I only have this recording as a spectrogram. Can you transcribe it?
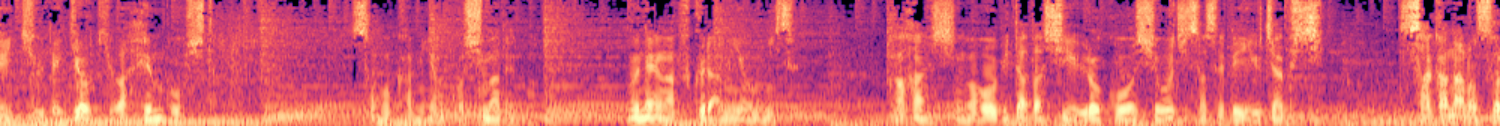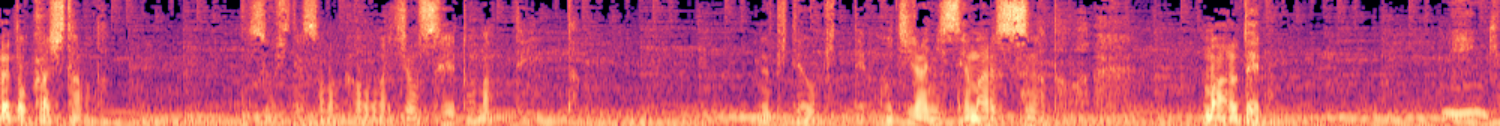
水中で行基は変貌した。その髪は腰まで伸び胸が膨らみを見せ下半身はおびただしい鱗を生じさせて癒着し魚のそれと化したのだ。そしてその顔は女性となっていった。抜き手を切ってこちらに迫る姿はまるで。人魚。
